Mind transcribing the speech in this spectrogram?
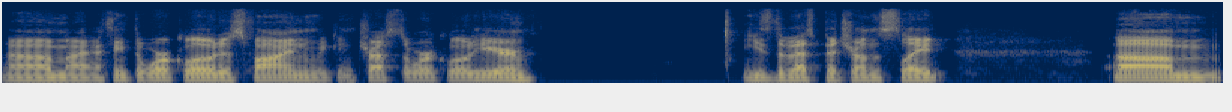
um, I, I think the workload is fine. We can trust the workload here. He's the best pitcher on the slate. Um,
